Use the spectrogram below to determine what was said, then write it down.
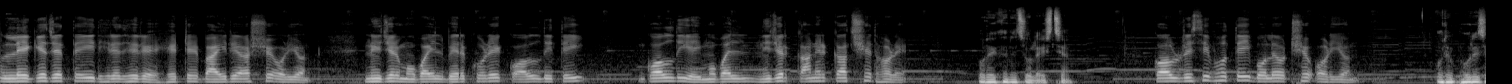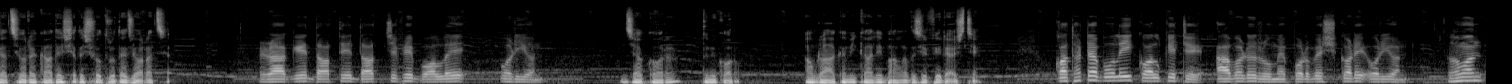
লেগে যেতেই ধীরে ধীরে হেঁটে বাইরে আসে ওরিয়ন। নিজের মোবাইল বের করে কল দিতেই কল দিয়েই মোবাইল নিজের কানের কাছে ধরে। ওরা এখানে চলে এসছে। কল রিসিভ হতেই বলে ওঠে ওরিয়ন। ওরা ভুলে যাচ্ছে ওরা কাদের সাথে শত্রুতায় জড়াচ্ছে। রাগে দাঁতে দাঁত চেপে বলে ওরিয়ন। যা করার তুমি করো। আমরা আগামীকালই বাংলাদেশে ফিরে আসছি। কথাটা বলেই কল কেটে আবারও রুমে প্রবেশ করে ওরিয়ন। ঘুমন্ত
